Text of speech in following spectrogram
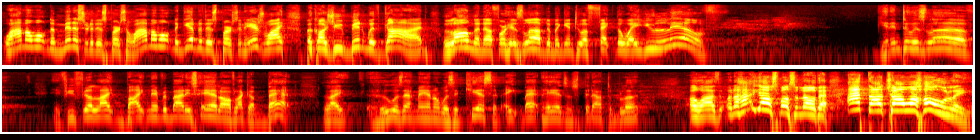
Why am I wanting to minister to this person? Why am I wanting to give to this person? Here's why because you've been with God long enough for His love to begin to affect the way you live. Get into His love. If you feel like biting everybody's head off like a bat, like who was that man on? Was it Kiss that ate bat heads and spit out the blood? Oh, I was, how y'all supposed to know that? I thought y'all were holy.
